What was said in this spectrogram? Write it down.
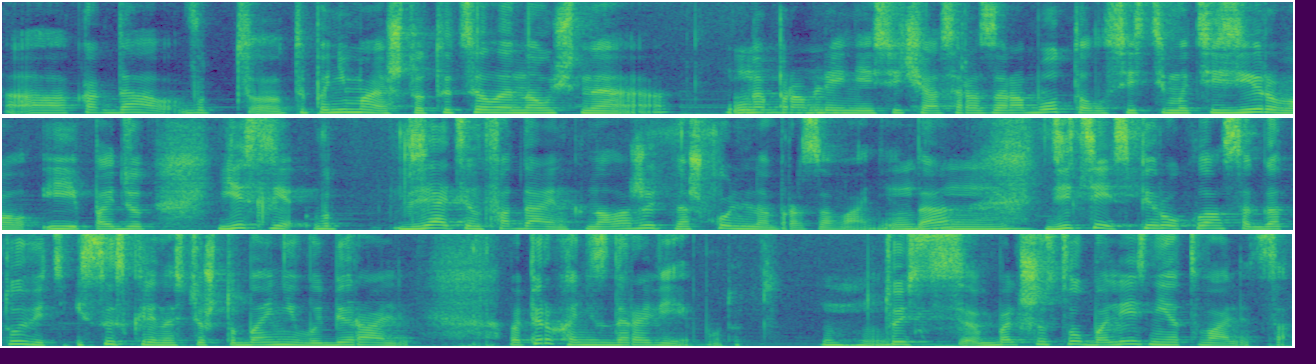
э, когда вот э, ты понимаешь, что ты целое научное угу. направление сейчас разработал, систематизировал и пойдет, если вот взять инфодайвинг, наложить на школьное образование, угу. да, детей с первого класса готовить и с искренностью, чтобы они выбирали, во-первых, они здоровее будут. Угу. То есть большинство болезней отвалится.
